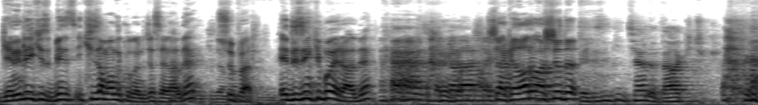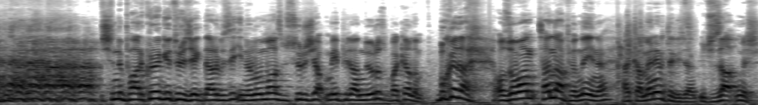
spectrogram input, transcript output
Geneli iki, biz iki zamanlı kullanacağız herhalde. Tabii, iki zamanlı Süper. Ediz'inki bu herhalde. şakalar, şakalar başladı. Deniz'inki içeride daha küçük. Şimdi parkura götürecekler bizi. İnanılmaz bir sürüş yapmayı planlıyoruz. Bakalım. Bu kadar. O zaman sen ne yapıyorsun da yine? Ha kamerayı mı takacaksın? 360.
